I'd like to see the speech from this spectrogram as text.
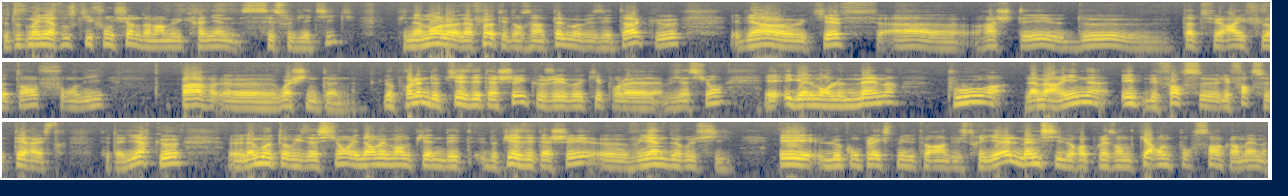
De toute manière, tout ce qui fonctionne dans l'armée ukrainienne, c'est soviétique. Finalement, la, flotte est dans un tel mauvais état que eh euh, Kiev a euh, racheté deux tas de ferraille flottants fournis par euh, Washington. Le problème de pièces détachées que j'ai évoqué pour l'aviation est également le même pour la marine et les forces, terrestres. C'est-à-dire que la motorisation, énormément de pièces détachées viennent de Russie. Et le complexe militaire industriel, même s'il représente 40% quand même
